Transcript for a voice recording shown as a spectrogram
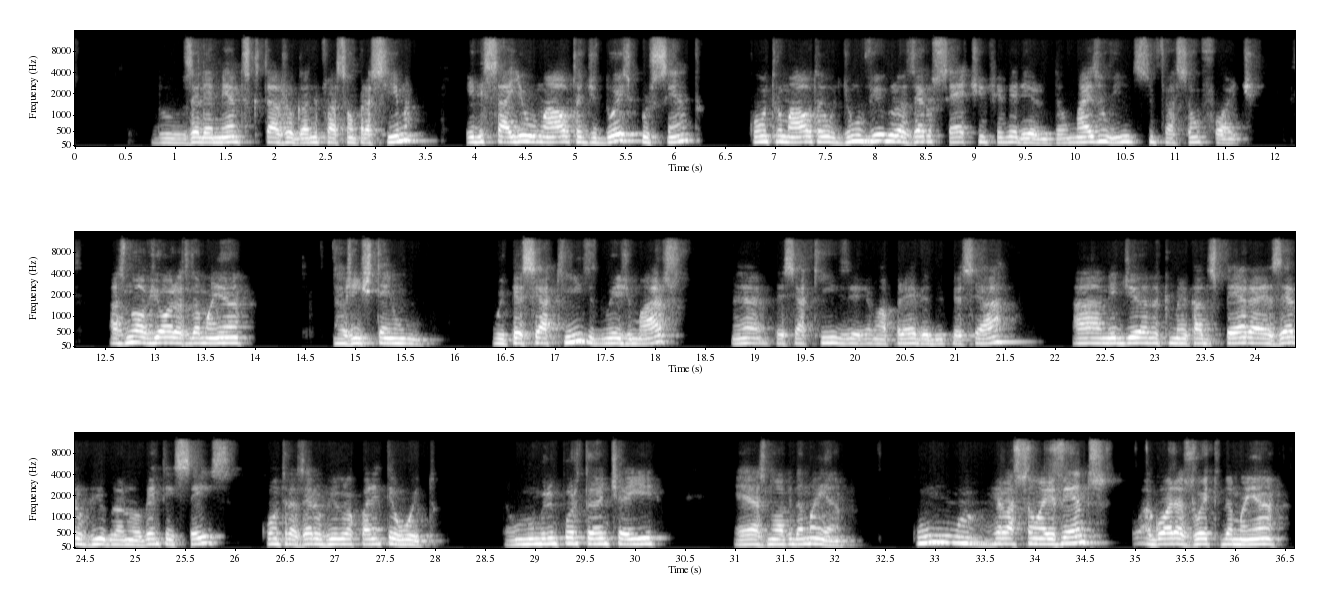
dos elementos que está jogando inflação para cima, ele saiu uma alta de 2% contra uma alta de 1,07 em fevereiro. Então, mais um índice de inflação forte. Às 9 horas da manhã, a gente tem um, o IPCA 15 do mês de março, né? IPCA 15 é uma prévia do IPCA. A mediana que o mercado espera é 0,96 contra 0,48. Então, um número importante aí é às 9 da manhã. Com relação a eventos, agora às 8 da manhã,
